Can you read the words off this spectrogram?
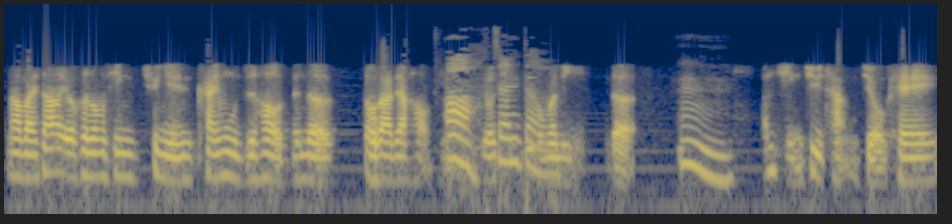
那白沙湾游客中心去年开幕之后，真的。受大家好评哦，真的，我们里的嗯，环景剧场九 K，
